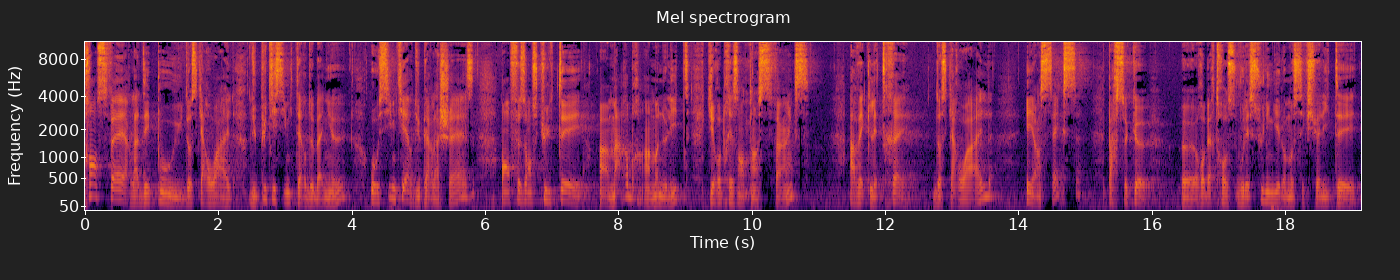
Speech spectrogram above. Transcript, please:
transfère la dépouille d'Oscar Wilde du petit cimetière de Bagneux au cimetière du Père-Lachaise en faisant sculpter un marbre, un monolithe, qui représente un sphinx avec les traits d'Oscar Wilde et un sexe, parce que euh, Robert Ross voulait souligner l'homosexualité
